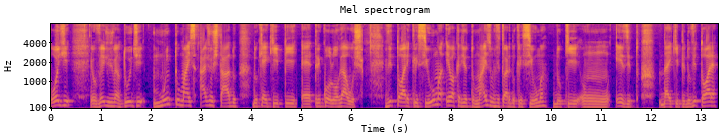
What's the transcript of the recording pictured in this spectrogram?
Hoje eu vejo o Juventude muito mais ajustado do que a equipe é, tricolor gaúcha. Vitória e Criciúma, eu acredito mais uma vitória do Criciúma do que um êxito da equipe do Vitória.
